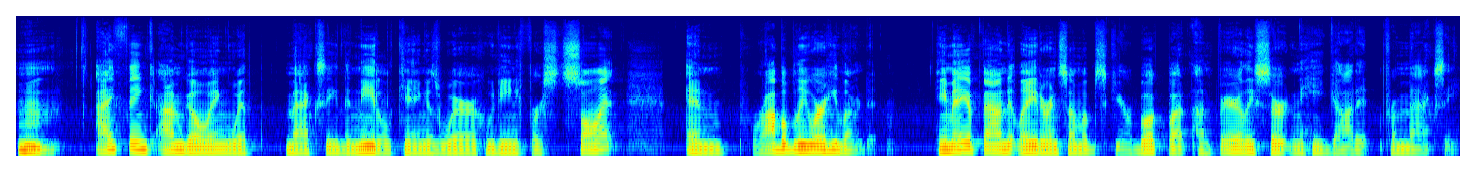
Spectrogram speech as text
Hmm, I think I'm going with Maxie the Needle King is where Houdini first saw it and probably where he learned it. He may have found it later in some obscure book, but I'm fairly certain he got it from Maxie.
